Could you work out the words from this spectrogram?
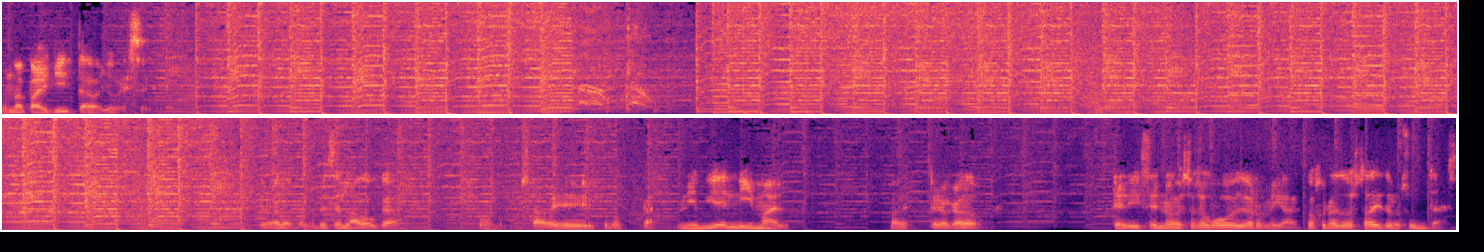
una paellita, yo qué sé. Pero claro, metes en la boca, bueno, sabe ni bien ni mal. ¿Vale? Pero claro, te dicen, no, esto es un huevo de hormiga, coge una tostada y te lo untas.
